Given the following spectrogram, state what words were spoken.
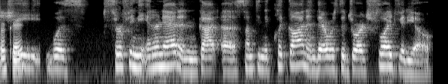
Okay. She was surfing the internet and got uh, something to click on, and there was the George Floyd video.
